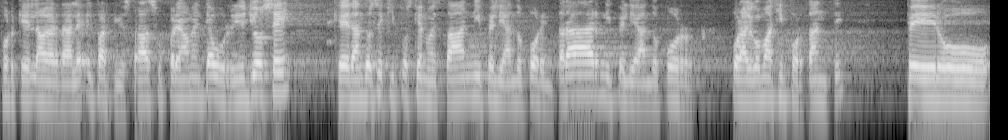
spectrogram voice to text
porque la verdad el partido estaba supremamente aburrido. Yo sé que eran dos equipos que no estaban ni peleando por entrar, ni peleando por, por algo más importante, pero,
